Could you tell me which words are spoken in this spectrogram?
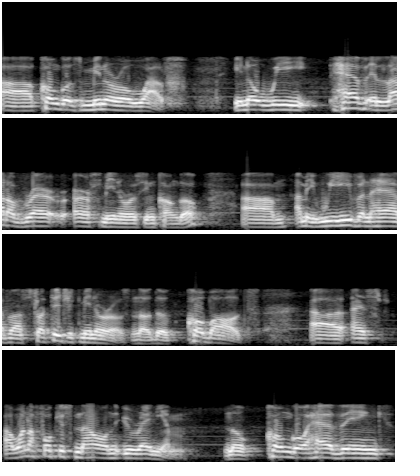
uh, Congo's mineral wealth. You know, we have a lot of rare earth minerals in Congo. Um, I mean, we even have uh, strategic minerals, you know, the cobalt. Uh, and I want to focus now on uranium. You know, Congo having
